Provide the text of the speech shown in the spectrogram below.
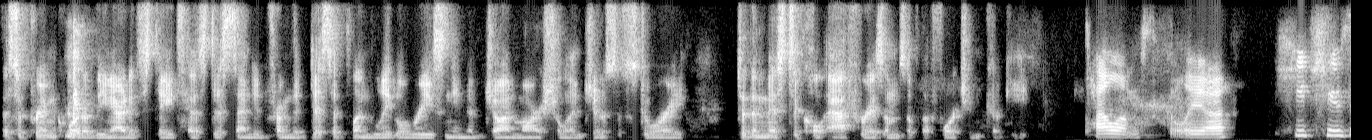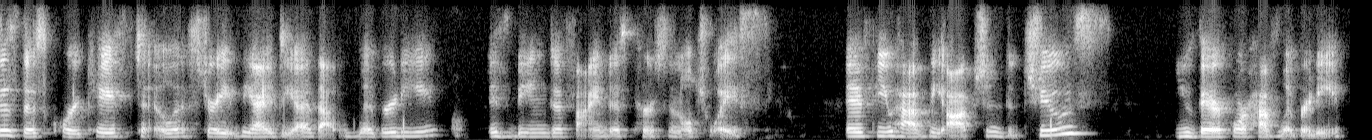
The Supreme Court of the United States has descended from the disciplined legal reasoning of John Marshall and Joseph Story to the mystical aphorisms of the fortune cookie. Tell him, Scalia. He chooses this court case to illustrate the idea that liberty is being defined as personal choice. If you have the option to choose, you therefore have liberty.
